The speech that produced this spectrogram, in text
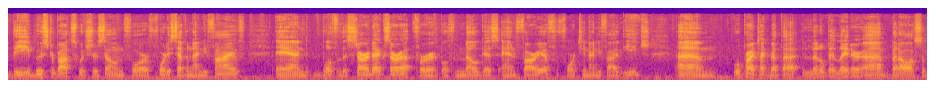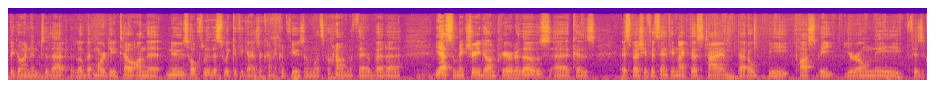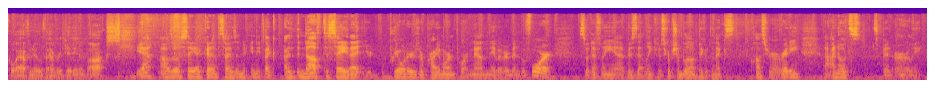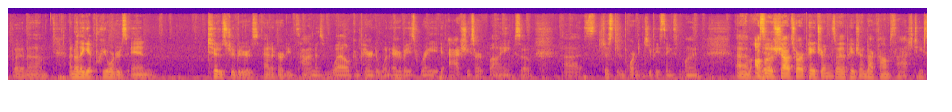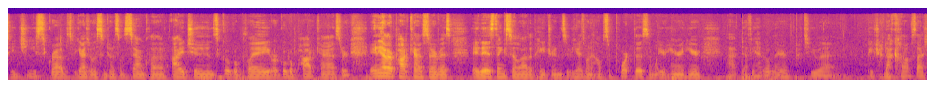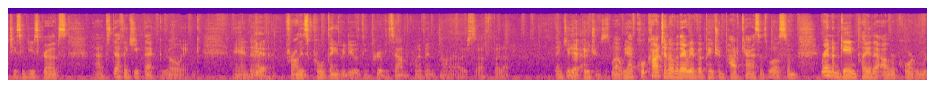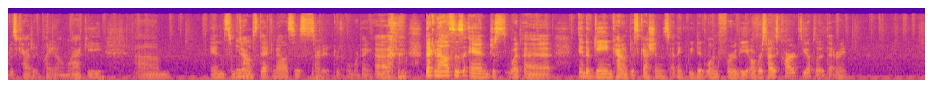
the booster box, which are selling for forty-seven ninety-five, and both of the star decks are up for both Melgis and Faria for fourteen ninety-five each. Um, we'll probably talk about that a little bit later, um, but I'll also be going into that a little bit more detail on the news, hopefully this week, if you guys are kind of confused on what's going on with there. But uh, yeah, so make sure you go and pre-order those, because uh, especially if it's anything like this time, that'll be possibly your only physical avenue of ever getting a box. Yeah, I was going to say I couldn't emphasize any, any, like uh, enough to say that your pre-orders are probably more important now than they've ever been before. So definitely uh, visit that link in the description below and pick up the next cluster already. Uh, I know it's it's a bit early, but um, I know they get pre-orders in to distributors at an early time as well compared to when everybody's ready to actually start buying. So uh, it's just important to keep these things in mind. Um, also, yeah. shout out to our patrons, uh, patreon.com slash TCG Scrubs. If you guys are listening to us on SoundCloud, iTunes, Google Play, or Google Podcasts, or any other podcast service, it is thanks to a lot of the patrons. If you guys want to help support this and what you're hearing here, uh, definitely head over there to uh, patreon.com slash TCG Scrubs uh, to definitely keep that going. And uh, yeah. for all these cool things we do with improved sound equipment and all that other stuff. But uh, thank you yeah. to our patrons as well. We have cool content over there. We have a patron podcast as well as some random gameplay that I'll record when we're just casually playing on Lackey. Um, and sometimes you know, deck analysis. Sorry, just one more thing. Uh, deck analysis and just what uh, end of game kind of discussions. I think we did one for the oversized cards. You uploaded that, right?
